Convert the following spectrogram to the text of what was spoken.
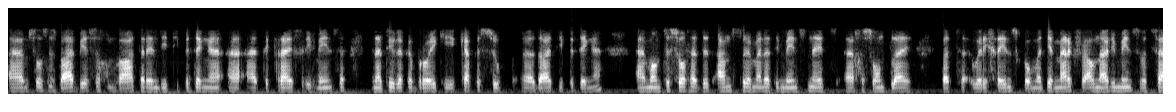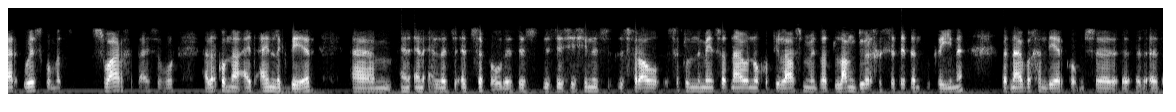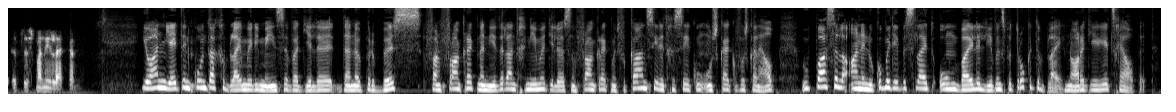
Ehm um, soos ons is baie besig om water en die tipe dinge uh, uh te kry vir die mense. En natuurlik 'n broodjie, 'n kappe soep, uh, daai tipe dinge. Um, om te sorg dat dit aanstroom en dat die mense net uh, gesond bly wat oor die grens kom. Want jy merk veral nou die mense wat ver oos kom wat swaar getuise word hulle kom nou uiteindelik weer. Ehm um, en en en dit dit sukkel. Dit is dis dis jy sien dis dis veral sukkelende mense wat nou nog op die laaste moment wat lank deurgesit het in Oekraïne wat nou begin deurkom. So dit is maar nie lekker nie. Johan, jy het in kontak gebly met die mense wat julle dan nou per bus van Frankryk na Nederland geneem het. Julle was in Frankryk met vakansie en het gesê kom ons kyk of ons kan help. Hoe pas hulle aan en hoekom het jy besluit om by hulle lewens betrokke te bly nadat jy reeds gehelp het?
